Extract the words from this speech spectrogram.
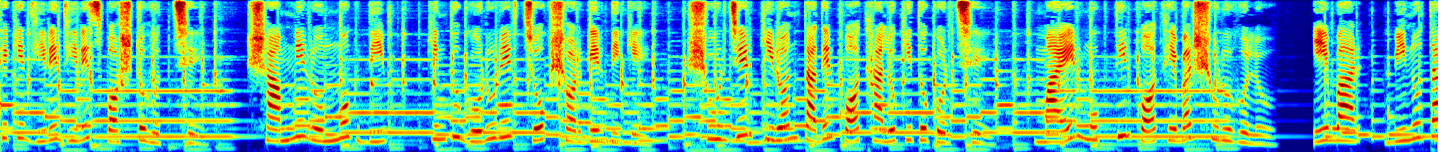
থেকে ধীরে ধীরে স্পষ্ট হচ্ছে। সামনে রম্যক দ্বীপ কিন্তু গরুরের চোখ স্বর্গের দিকে। সূর্যের কিরণ তাদের পথ আলোকিত করছে। মায়ের মুক্তির পথ এবার শুরু হলো। এবার বিনতা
